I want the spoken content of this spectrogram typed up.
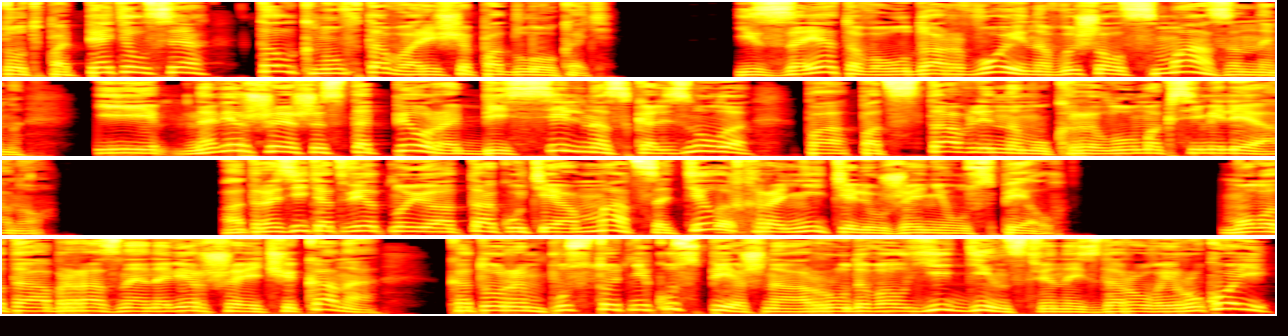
Тот попятился, толкнув товарища под локоть. Из-за этого удар воина вышел смазанным, и навершие шестопера бессильно скользнуло по подставленному крылу Максимилиану. Отразить ответную атаку Тиаматца телохранитель уже не успел. Молотообразное навершие чекана которым пустотник успешно орудовал единственной здоровой рукой,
